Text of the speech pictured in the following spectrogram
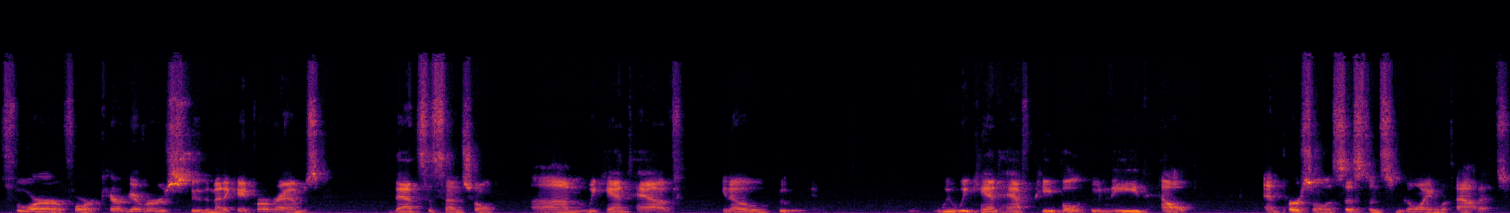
for for caregivers through the Medicaid programs, that's essential. Um, we can't have, you know, we, we can't have people who need help and personal assistance going without it.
